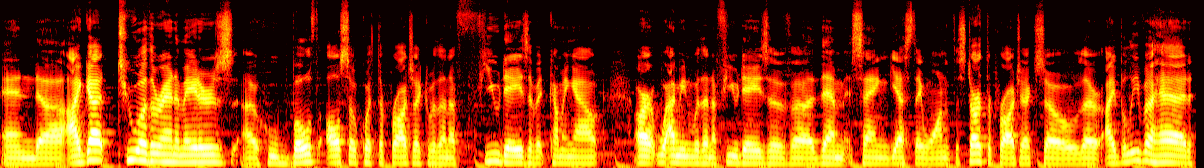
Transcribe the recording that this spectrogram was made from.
And uh, I got two other animators uh, who both also quit the project within a few days of it coming out. Or, I mean, within a few days of uh, them saying yes, they wanted to start the project. So I believe I had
